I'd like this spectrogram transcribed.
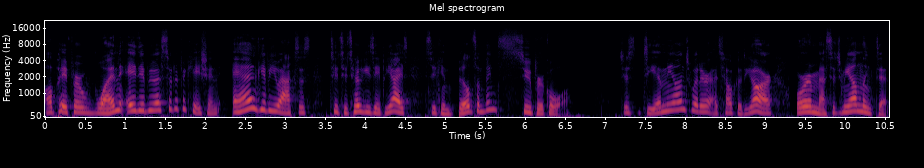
I'll pay for one AWS certification and give you access to Totogi's APIs so you can build something super cool. Just DM me on Twitter at TelcoDR or message me on LinkedIn.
